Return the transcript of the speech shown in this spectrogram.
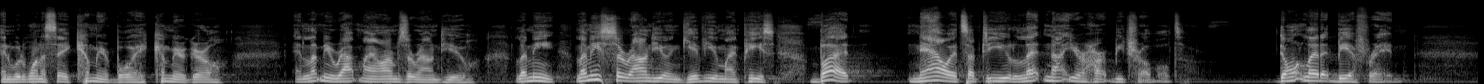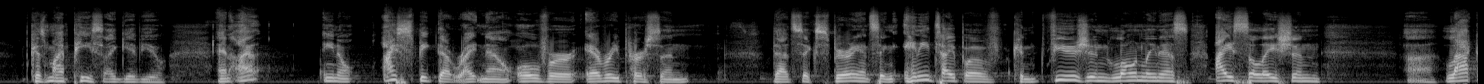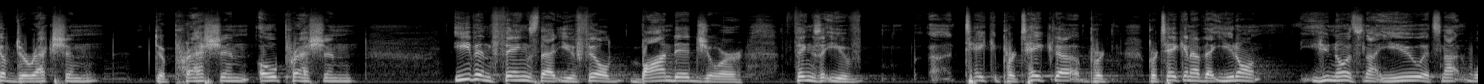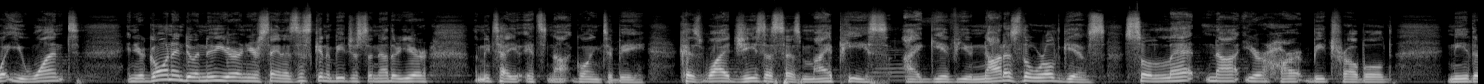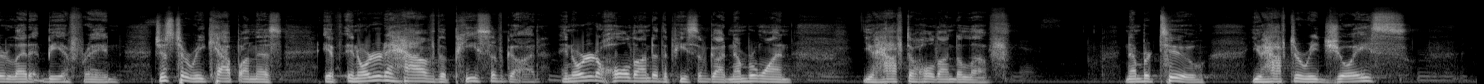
and would want to say, Come here, boy, come here, girl, and let me wrap my arms around you. Let me, let me surround you and give you my peace. But now it's up to you. Let not your heart be troubled. Don't let it be afraid because my peace I give you. And I, you know, I speak that right now over every person that's experiencing any type of confusion, loneliness, isolation, uh, lack of direction, depression, oppression, even things that you feel bondage or things that you've uh, take, partake of, partaken of that you don't, you know it's not you, it's not what you want and you're going into a new year and you're saying, is this going to be just another year? Let me tell you, it's not going to be. Because why? Jesus says, My peace I give you, not as the world gives. So let not your heart be troubled, neither let it be afraid. Just to recap on this, if in order to have the peace of God, in order to hold on to the peace of God, number one, you have to hold on to love. Number two, you have to rejoice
